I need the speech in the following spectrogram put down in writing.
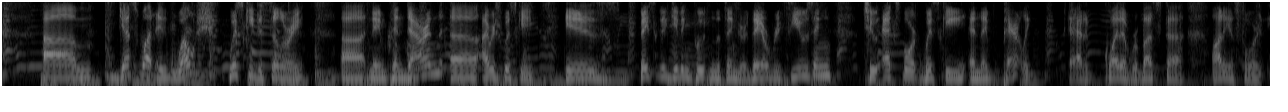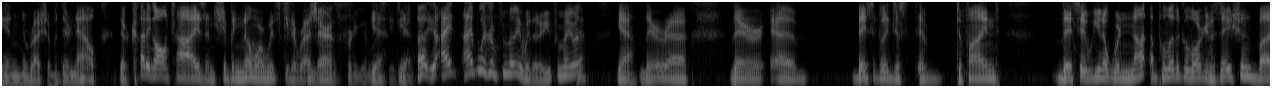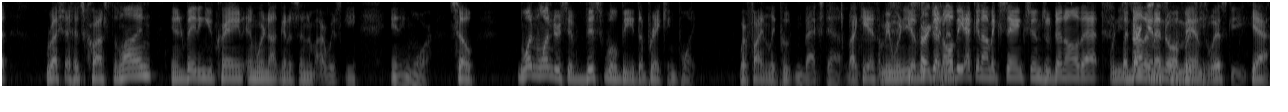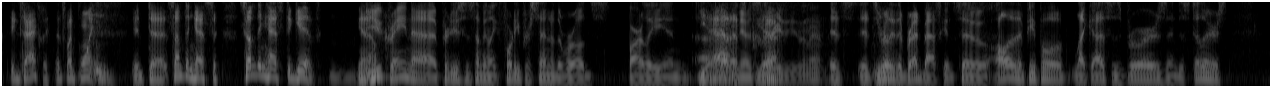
Um, guess what? A Welsh whiskey distillery uh, named Penderyn uh, Irish Whiskey is basically giving Putin the finger. They are refusing to export whiskey, and they apparently had a, quite a robust uh, audience for it in Russia. But they're now they're cutting all ties and shipping no more whiskey to Russia. Darren's pretty good Yeah, whiskey too. yeah. Uh, I I wasn't familiar with it. Are you familiar with it? Yeah, they're uh, they're uh, basically just have defined. They say, you know, we're not a political organization, but Russia has crossed the line in invading Ukraine, and we're not going to send them our whiskey anymore. So one wonders if this will be the breaking point where finally Putin backs down. Like he has. I mean, when you know, start done getting all in- the economic sanctions, we've done all that. When you but start getting into a man's whiskey. whiskey, Yeah, exactly. That's my point. It uh, something has to something has to give. Mm-hmm. You know. Ukraine uh, produces something like forty percent of the world's barley, and uh, Yeah, yeah, you that's know, so crazy, isn't it? it's it's Yeah. really the breadbasket. So all of the people like us as brewers and distillers,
